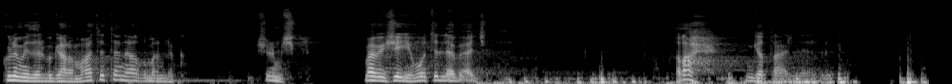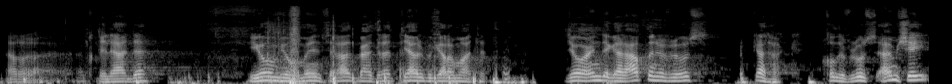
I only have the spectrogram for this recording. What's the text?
كل ما إذا البقرة ماتت أنا أضمن لكم. شنو المشكلة؟ ما في شيء يموت إلا بأجل. راح قطع القلادة. يوم يومين ثلاث بعد ثلاث أيام البقرة ماتت. جو عنده قال عطني الفلوس. قال هاك خذ الفلوس. أهم شيء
